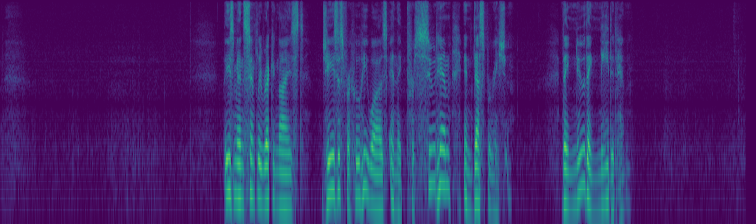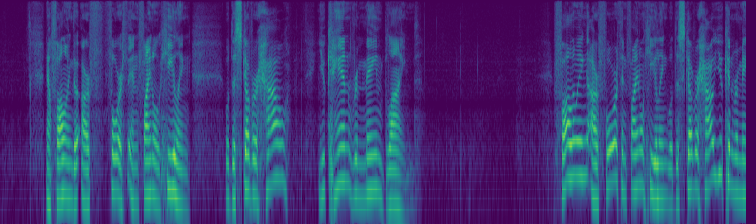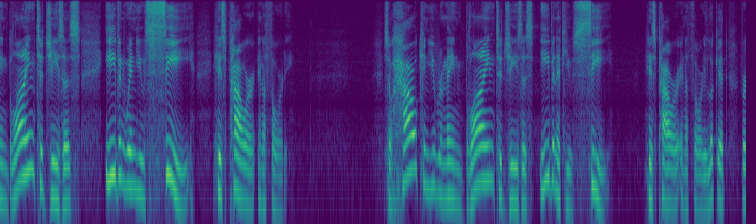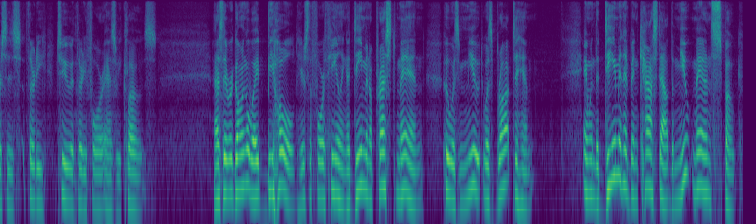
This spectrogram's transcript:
These men simply recognized Jesus for who he was and they pursued him in desperation. They knew they needed him. Now, following the, our fourth and final healing, we'll discover how you can remain blind. Following our fourth and final healing, we'll discover how you can remain blind to Jesus even when you see his power and authority. So, how can you remain blind to Jesus even if you see his power and authority? Look at verses 32 and 34 as we close. As they were going away, behold, here's the fourth healing a demon oppressed man who was mute was brought to him. And when the demon had been cast out, the mute man spoke.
